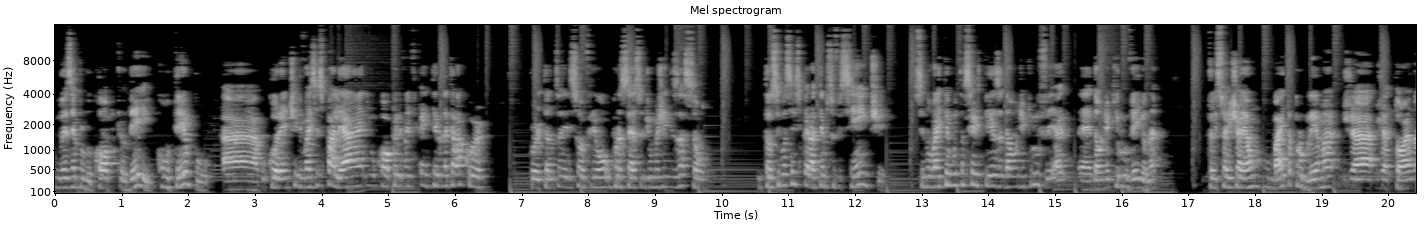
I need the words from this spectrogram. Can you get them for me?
no exemplo do copo que eu dei, com o tempo, a, o corante ele vai se espalhar e o copo ele vai ficar inteiro daquela cor. Portanto, ele sofreu um processo de homogeneização. Então, se você esperar tempo suficiente, você não vai ter muita certeza de onde aquilo veio, é, de onde aquilo veio né? Então, isso aí já é um baita problema, já, já torna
